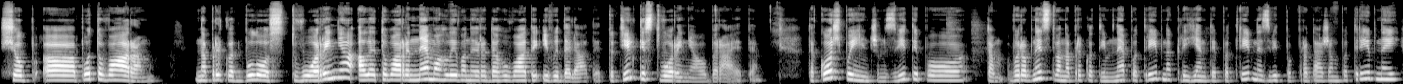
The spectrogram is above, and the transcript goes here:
щоб а, по товарам, наприклад, було створення, але товари не могли вони редагувати і видаляти, то тільки створення обираєте. Також по іншим, звіти по там, виробництва, наприклад, їм не потрібно, клієнти потрібні, звіт по продажам потрібний,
